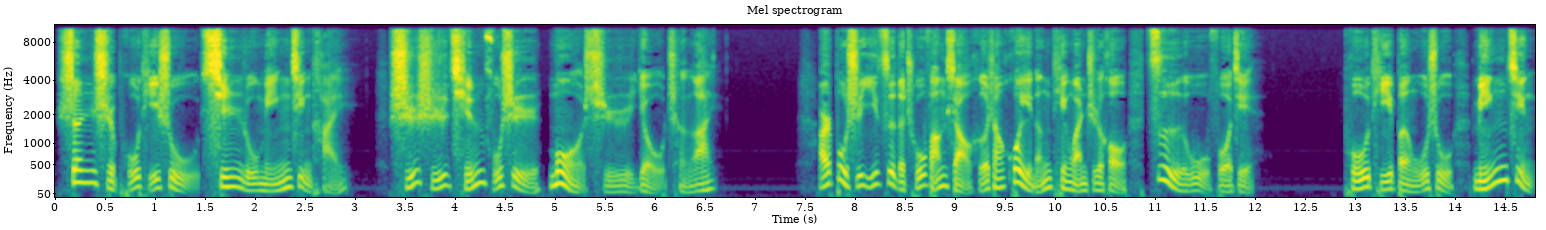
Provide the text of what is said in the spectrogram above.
身是菩提树，心如明镜台，时时勤拂拭，莫使有尘埃。而不识一字的厨房小和尚慧能听完之后，自悟佛界：菩提本无树，明镜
